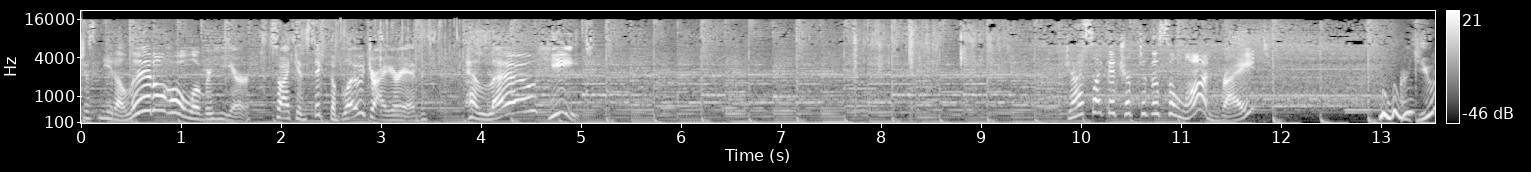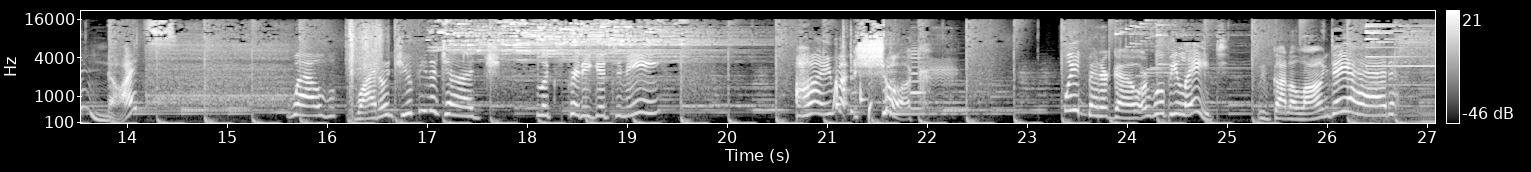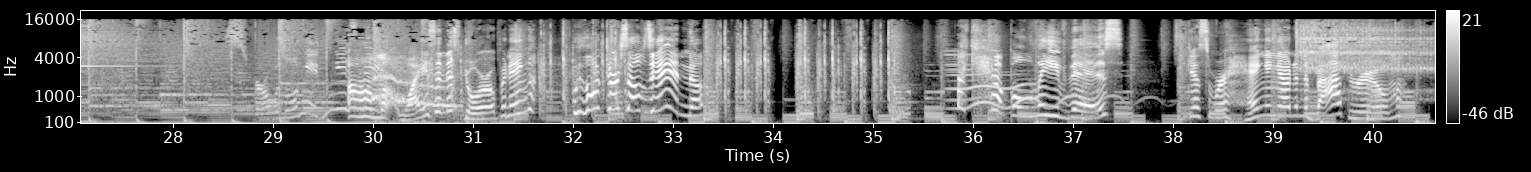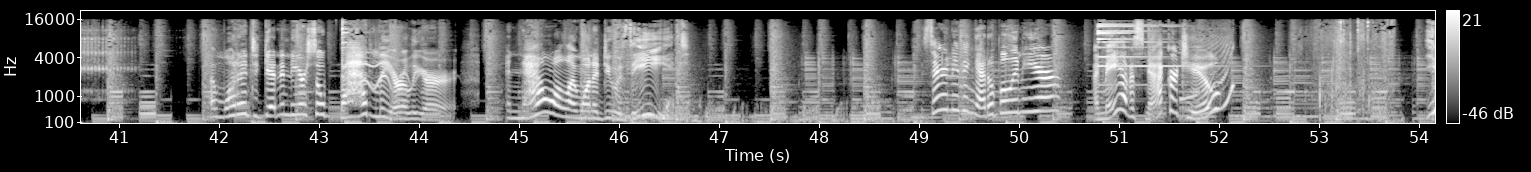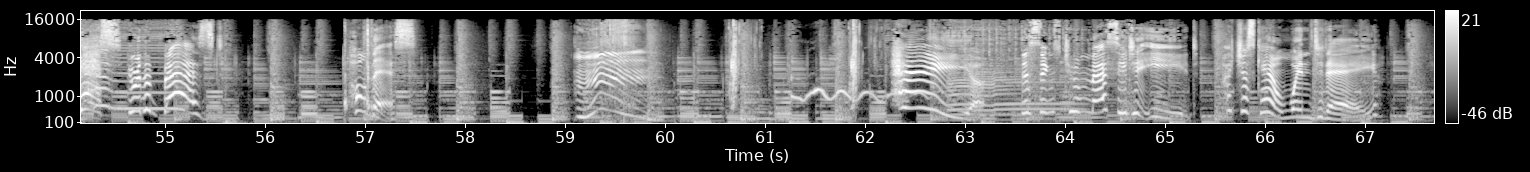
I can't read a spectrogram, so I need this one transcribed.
Just need a little hole over here, so I can stick the blow dryer in. Hello, heat! Just like a trip to the salon, right? Are you nuts? Well, why don't you be the judge? Looks pretty good to me. I'm shook! We'd better go or we'll be late. We've got a long day ahead. Um, why isn't this door opening? We locked ourselves in! I can't believe this. Guess we're hanging out in the bathroom. I wanted to get in here so badly earlier. And now all I want to do is eat. Is there anything edible in here? I may have a snack or two. Yes! You're the best! Hold this. Mmm! Hey! This thing's too messy to eat. I just can't win today.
